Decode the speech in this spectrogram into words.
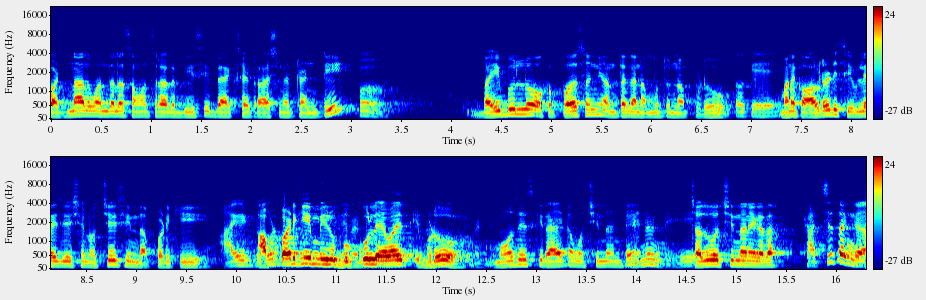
పద్నాలుగు వందల సంవత్సరాల బీసీ బ్యాక్ సైడ్ రాసినటువంటి బైబిల్లో ఒక పర్సన్ని అంతగా నమ్ముతున్నప్పుడు ఓకే. మనకు ఆల్రెడీ సివిలైజేషన్ వచ్చేసింది అప్పటికి. అప్పటికి మీరు బుక్కులు ఏవైతే ఇప్పుడు మోసెస్కి రాయటం వచ్చిందంటే చదువు వచ్చిందనే కదా. ఖచ్చితంగా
